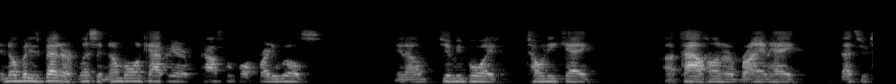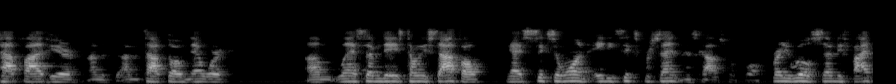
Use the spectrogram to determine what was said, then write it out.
and nobody's better. Listen, number one cap here, college football, Freddie Wills. You know, Jimmy Boyd, Tony K uh, Kyle Hunter, Brian Hay. That's your top five here on the, on the Top Dog Network. Um, last seven days, Tony Staffo, guy's 6 and 1, 86% in his college football. Freddie Wills, 75%.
